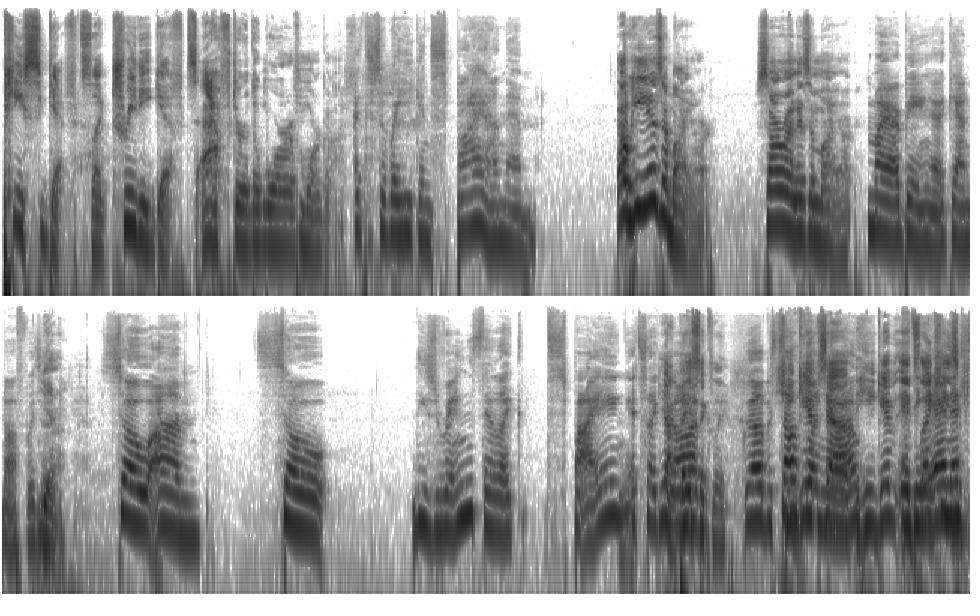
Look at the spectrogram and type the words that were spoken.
peace gifts like treaty gifts after the war of morgoth It's the way he can spy on them. oh he is a maiar sauron is a maiar Maiar being a Gandalf wizard. Yeah. So, um, so these rings, they're like spying. It's like Yeah, all have- basically. we have a He cell gives phone now. out. He gives. It's the like he's. NSA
